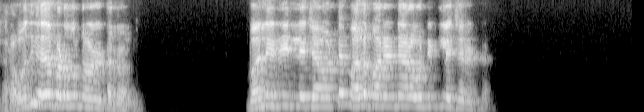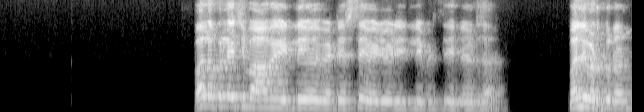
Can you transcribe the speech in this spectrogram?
జ్వరం ఉంది కదా పడుకున్నాడు అంటారు వాళ్ళు. మళ్ళీ ఎన్నింటి లేచామంటే మళ్ళీ పన్నెండున్నర ఒకటింటికి లేచారంట వాళ్ళప్పుడు లేచి బాగా ఇడ్లీ పెట్టేస్తే వేడి వేడి ఇడ్లీ పెడితే తిన్నాడు సార్. మళ్ళీ పడుకున్నాను.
